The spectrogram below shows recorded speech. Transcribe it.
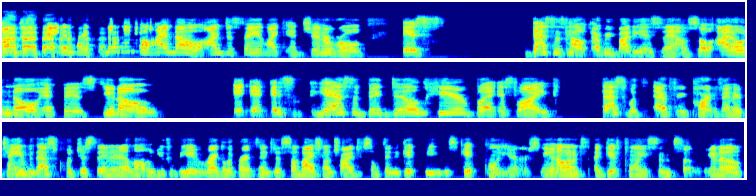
I'm just saying, like, no, no, no. I know. I'm just saying, like, in general, it's that's just how everybody is now. So I don't know mm-hmm. if it's you know, it, it it's yeah, it's a big deal here, but it's like that's with every part of entertainment. That's with just the internet alone. You could be a regular person, just somebody's gonna try to do something to get views, get pointers, you know, and get points and so, you know.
